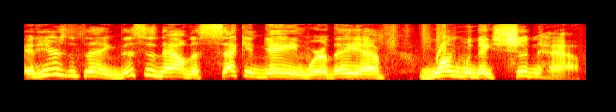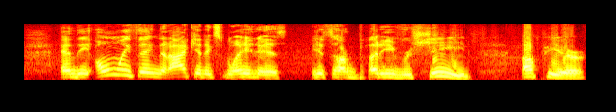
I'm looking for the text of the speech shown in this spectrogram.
And here's the thing this is now the second game where they have won when they shouldn't have. And the only thing that I can explain is it's our buddy Rashid up here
